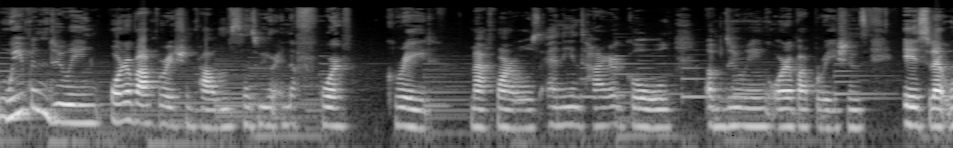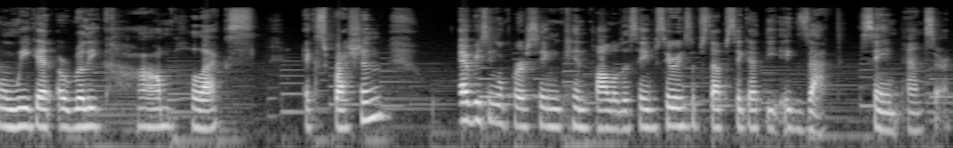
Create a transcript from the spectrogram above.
We've been doing order of operation problems since we were in the fourth grade Math Marvels, and the entire goal of doing order of operations is so that when we get a really complex expression, every single person can follow the same series of steps to get the exact same answer.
